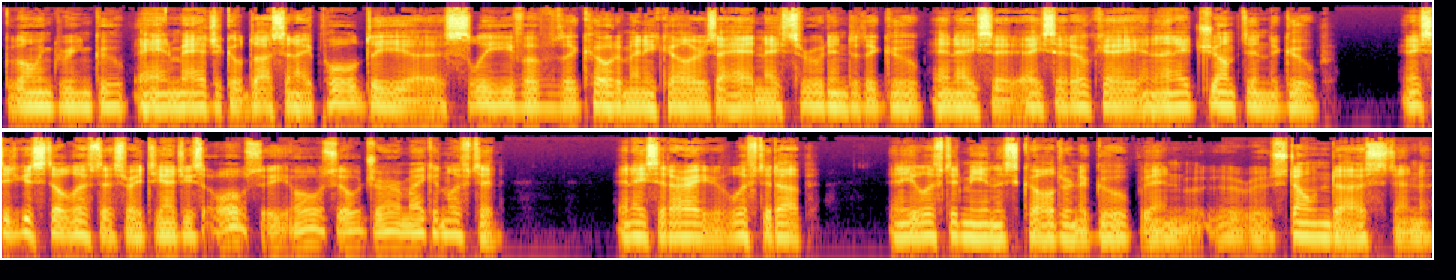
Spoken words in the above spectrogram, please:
glowing green goop, and magical dust, and I pulled the uh, sleeve of the coat of many colors I had, and I threw it into the goop, and I said, I said, okay, and then I jumped in the goop. And I said, you can still lift this, right? He said, oh, see, oh, so germ, I can lift it. And I said, all right, lift it up. And he lifted me in this cauldron of goop and uh, stone dust and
